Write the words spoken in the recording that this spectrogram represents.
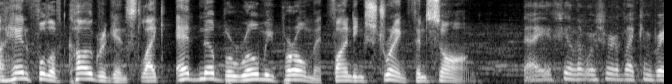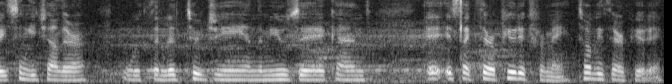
A handful of congregants like Edna Baromi Perlman finding strength in song. I feel that we're sort of like embracing each other with the liturgy and the music, and it's like therapeutic for me, totally therapeutic.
